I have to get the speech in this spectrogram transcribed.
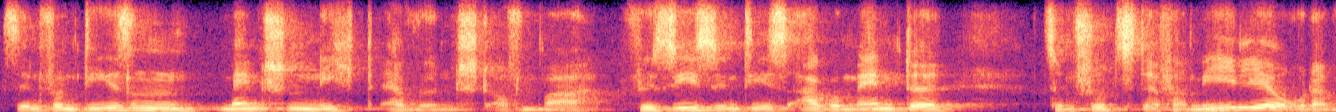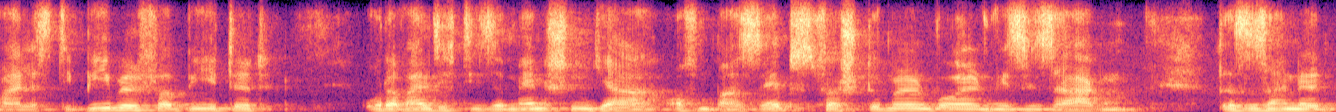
sind von diesen Menschen nicht erwünscht, offenbar. Für sie sind dies Argumente zum Schutz der Familie oder weil es die Bibel verbietet oder weil sich diese Menschen ja offenbar selbst verstümmeln wollen, wie sie sagen. Das ist eine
